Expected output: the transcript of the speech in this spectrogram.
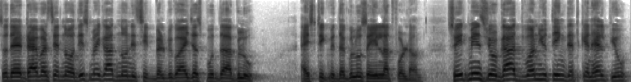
So the driver said, no, this my God, no need seat belt because I just put the glue. I stick with the glue so he'll not fall down. So it means your God, one you think that can help you,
